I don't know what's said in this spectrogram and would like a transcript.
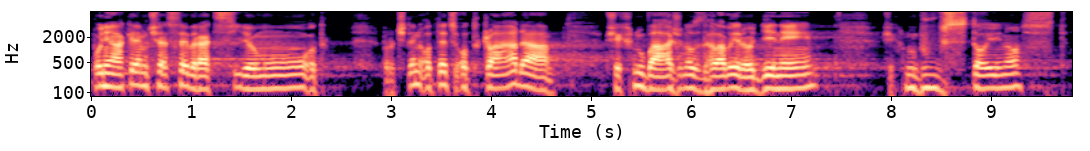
po nějakém čase vrací domů, od, proč ten otec odkládá všechnu vážnost hlavy rodiny, všechnu důstojnost,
